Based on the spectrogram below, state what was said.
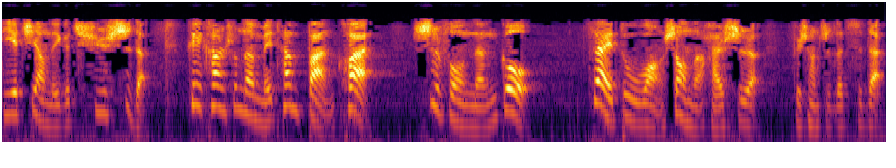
跌这样的一个趋势的。可以看出呢，煤炭板块是否能够再度往上呢，还是非常值得期待。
